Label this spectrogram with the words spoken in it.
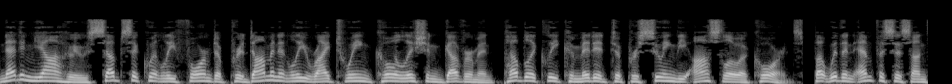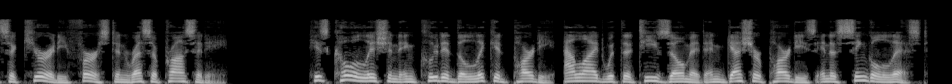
Netanyahu subsequently formed a predominantly right-wing coalition government publicly committed to pursuing the Oslo Accords, but with an emphasis on security first and reciprocity. His coalition included the Likud Party, allied with the Tzomet and Gesher parties in a single list,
